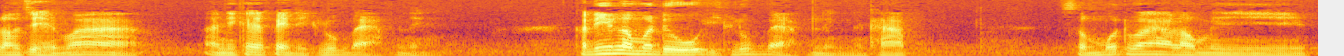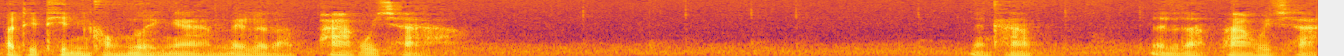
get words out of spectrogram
เราจะเห็นว่าอันนี้ก็จะเป็นอีกรูปแบบหนึ่ง คราวนี้เรามาดูอีกรูปแบบหนึ่งนะครับ สมมุติว่าเรามีปฏิทินของหน่วยงานในระดับภาควิชานะครับในระดับภาควิชา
